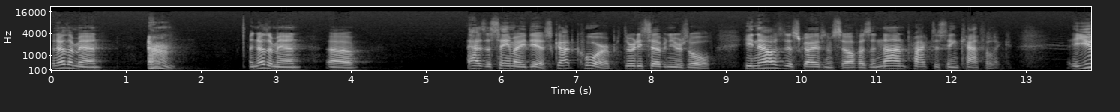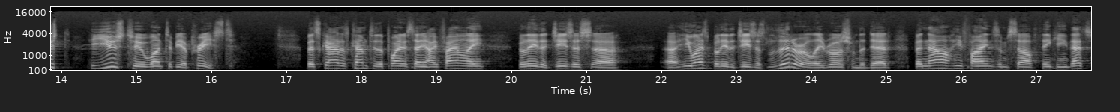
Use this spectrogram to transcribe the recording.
Another man, another man uh, has the same idea. Scott Korb, 37 years old. He now describes himself as a non practicing Catholic. He used, he used to want to be a priest, but Scott has come to the point of saying, I finally believe that Jesus. Uh, uh, he once believed that Jesus literally rose from the dead, but now he finds himself thinking that's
